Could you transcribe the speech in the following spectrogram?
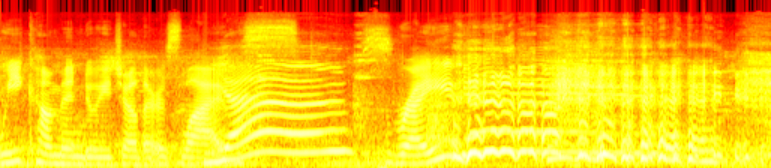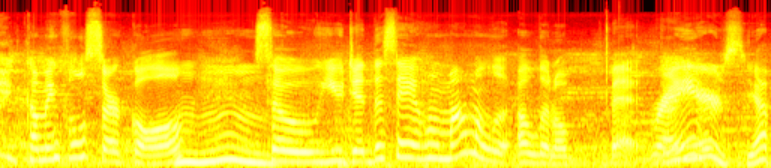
We come into each other's lives. Yes. Right? Coming full circle. Mm-hmm. So you did the stay at home mom a, little bit, right? Three years. Yep.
